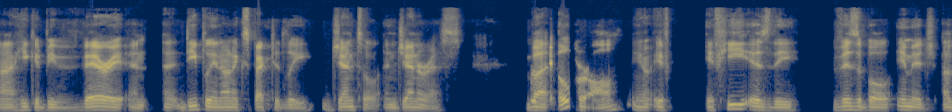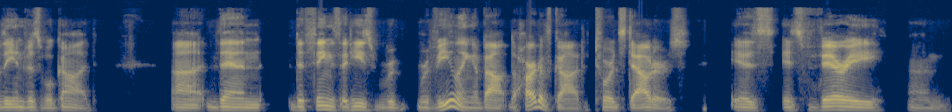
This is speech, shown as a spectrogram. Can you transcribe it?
Uh, he could be very and uh, deeply and unexpectedly gentle and generous. But overall, you know, if if he is the visible image of the invisible God, uh, then the things that he's re- revealing about the heart of God towards doubters is is very um,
